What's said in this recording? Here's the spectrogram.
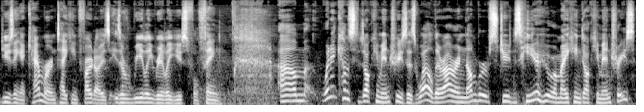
using a camera and taking photos is a really, really useful thing. Um, when it comes to documentaries as well, there are a number of students here who are making documentaries.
